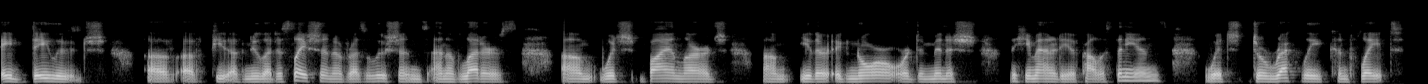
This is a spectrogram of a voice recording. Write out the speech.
a deluge of, of, of new legislation, of resolutions, and of letters, um, which by and large um, either ignore or diminish the humanity of Palestinians, which directly conflate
